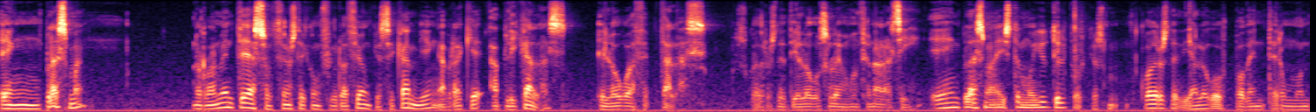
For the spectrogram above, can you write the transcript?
En Plasma, normalmente as opcións de configuración que se cambien habrá que aplicalas e logo aceptalas. Os cuadros de diálogo suelen funcionar así. E en Plasma isto é moi útil porque os cuadros de diálogo poden ter un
